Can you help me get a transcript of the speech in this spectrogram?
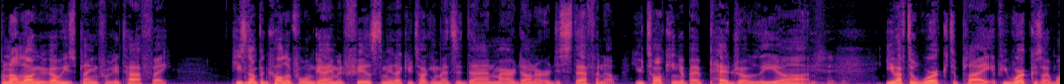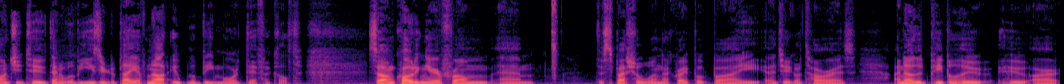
but not long ago he was playing for Getafe. He's not been called up for one game. It feels to me like you're talking about Zidane, Maradona, or Di Stefano. You're talking about Pedro Leon. you have to work to play. If you work because I want you to, then it will be easier to play. If not, it will be more difficult. So I'm quoting here from um, the special one, a great book by uh, Diego Torres. I know that people who who are,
